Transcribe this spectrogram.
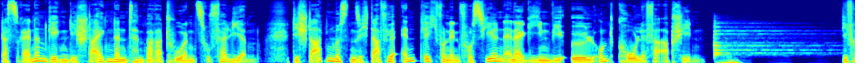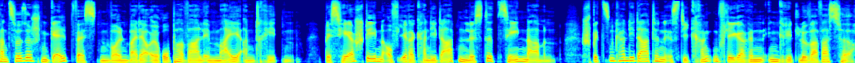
das Rennen gegen die steigenden Temperaturen zu verlieren. Die Staaten müssten sich dafür endlich von den fossilen Energien wie Öl und Kohle verabschieden. Die französischen Gelbwesten wollen bei der Europawahl im Mai antreten. Bisher stehen auf ihrer Kandidatenliste zehn Namen. Spitzenkandidatin ist die Krankenpflegerin Ingrid Levasseur.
